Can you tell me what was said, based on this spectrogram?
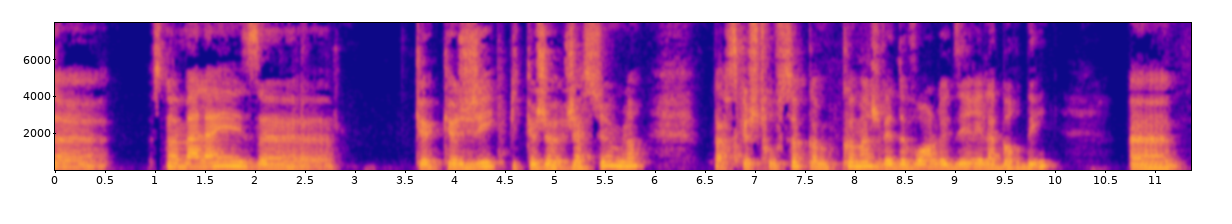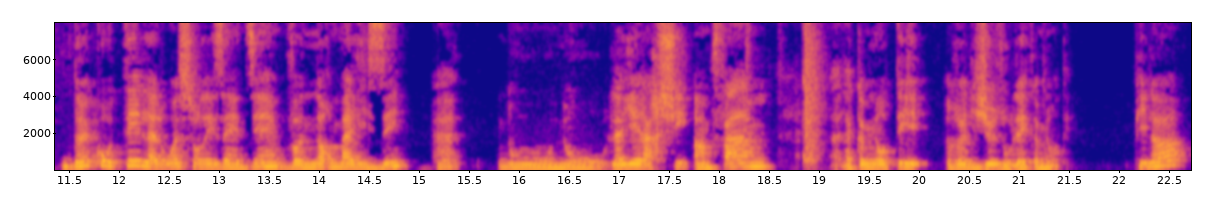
un, c'est un malaise que, que j'ai puis que je, j'assume là parce que je trouve ça comme comment je vais devoir le dire et l'aborder. Euh, d'un côté, la loi sur les Indiens va normaliser hein, nos, nos, la hiérarchie homme-femme, la communauté religieuse ou les communautés. Puis là,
